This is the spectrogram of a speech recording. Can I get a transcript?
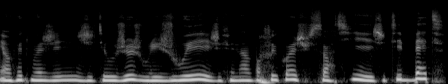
Et en fait, moi, j'étais au jeu, je voulais jouer et j'ai fait n'importe quoi. Je suis sortie et j'étais bête.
